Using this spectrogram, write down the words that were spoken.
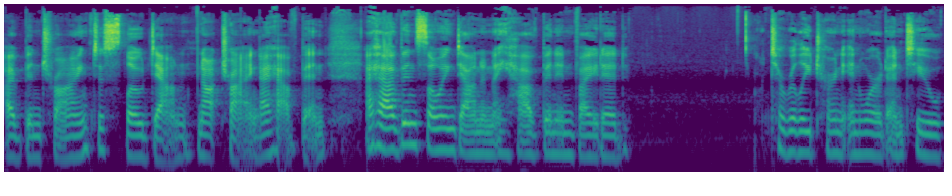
I've been trying to slow down. Not trying, I have been. I have been slowing down and I have been invited to really turn inward and to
